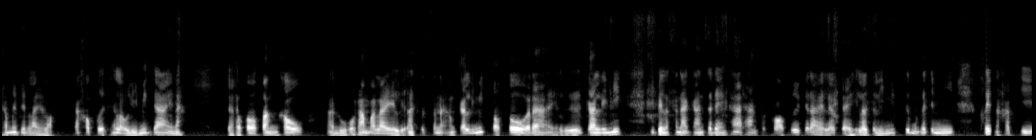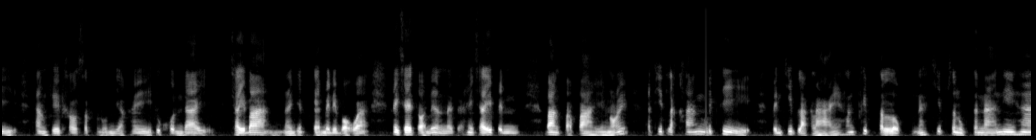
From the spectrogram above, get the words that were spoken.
ครับไม่เป็นไรหรอก ถ้าเขาเปิดให้เราลิมิกได้นะ แต่เราก็ฟังเขาดูเขาทำอะไร หรืออาจจะลักษณะของการลิมิกตอบโต้ก็ได้ หรือการลิมิกที่เป็นลักษณะการแสดงท่าทางประกอบด้วยก็ได้ แล้วแต่ที่เราจะลิมิกซึ่งมันก็จะมีคลิปนะครับที่ทางเฟซเขาสนับสนุนอยากให้ทุกคนได้ใช้บ้างนะแต่ไม่ได้บอกว่าให้ใช้ต่อเนื่องนะแต่ให้ใช้เป็นบ้างปะปายอย่างน้อย อาทิตย์ละครั้งที่ เป็นคลิปหลากหลาย ทั้งคลิปตลกนะคลิปสนุกสนานเฮฮา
